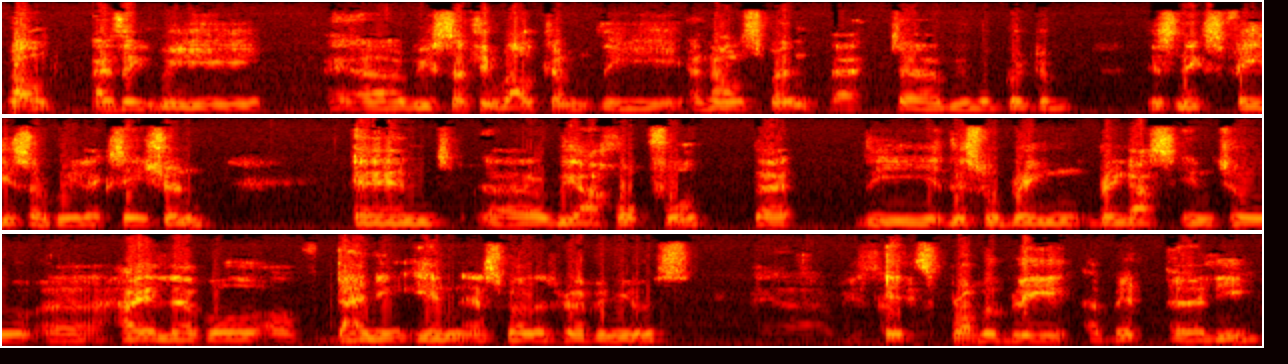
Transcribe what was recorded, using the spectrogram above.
Well, I think we uh, we certainly welcome the announcement that uh, we will go to this next phase of relaxation, and uh, we are hopeful that the this will bring bring us into a higher level of dining in as well as revenues. It's probably a bit early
